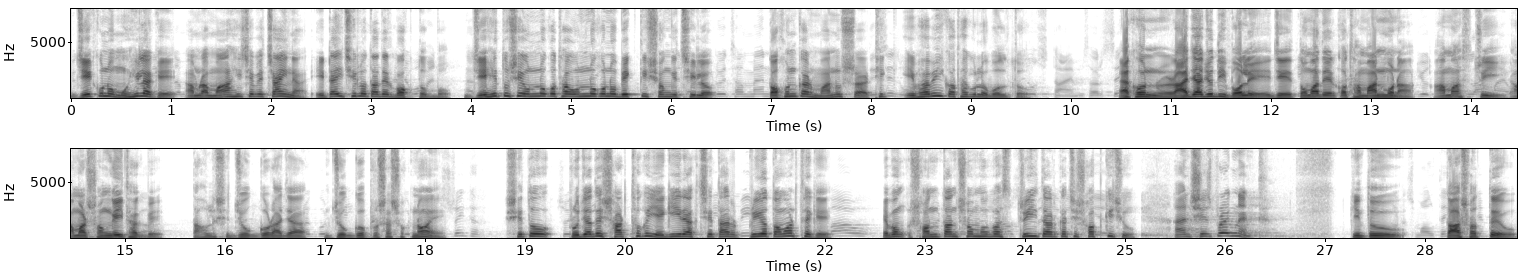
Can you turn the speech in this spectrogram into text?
যে কোনো মহিলাকে আমরা মা হিসেবে চাই না, এটাই ছিল তাদের বক্তব্য। যেহেতু সে অন্য কোথাও অন্য কোনো ব্যক্তির সঙ্গে ছিল, তখনকার মানুষরা ঠিক এভাবেই কথাগুলো বলতো। এখন রাজা যদি বলে যে, তোমাদের কথা মানব না, আমার স্ত্রী আমার সঙ্গেই থাকবে তাহলে সে যোগ্য রাজা, যোগ্য প্রশাসক নয়। সে তো প্রজাদের স্বার্থকেই এগিয়ে রাখছে তার প্রিয়তমার থেকে। এবং সন্তান সম্ভবা স্ত্রী তার কাছে she's pregnant. কিন্তু তা সত্ত্বেও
